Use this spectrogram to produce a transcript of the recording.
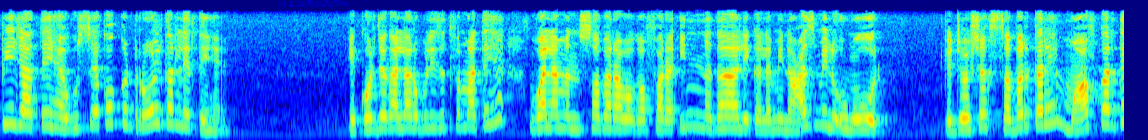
پی جاتے ہیں، غصے کو کنٹرول کر لیتے ہیں۔ ایک اور جگہ اللہ رب العزت فرماتے ہیں، وَلَمَنْ صَبَرَ وَغَفَرَ إِنَّ ذَلِكَ لَمِنْ عَزْمِ الْأُمُورِ۔ کہ جو شخص صبر کرے، معاف کر دے،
